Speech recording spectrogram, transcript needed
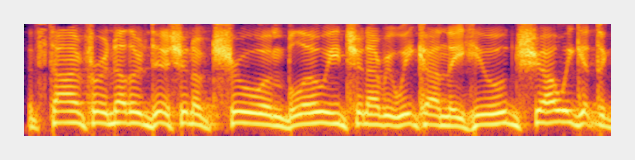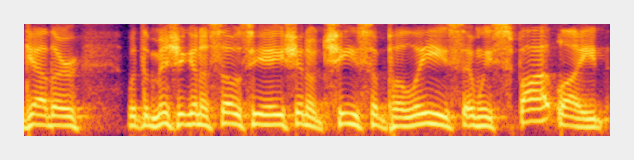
It's time for another edition of True and Blue. Each and every week on The Huge Show, we get together with the Michigan Association of Chiefs of Police and we spotlight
